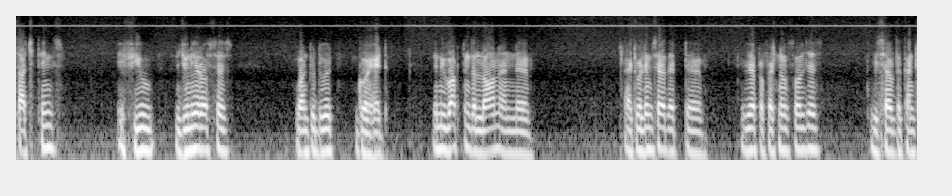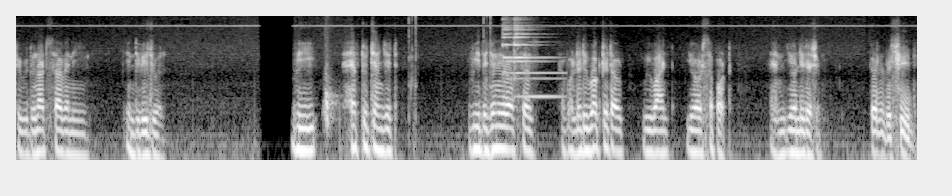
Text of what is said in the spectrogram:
such things. If you, junior officers, want to do it, go ahead. Then we walked in the lawn and uh, I told him, sir, that uh, we are professional soldiers. We serve the country. We do not serve any individual. We have to change it. We, the junior officers, have already worked it out. We want your support and your leadership. Colonel Rashid,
